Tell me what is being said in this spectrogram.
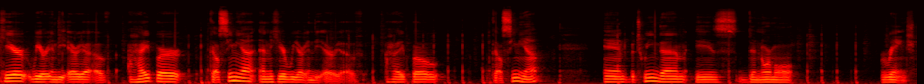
here we are in the area of hypercalcemia and here we are in the area of hypocalcemia and between them is the normal range.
